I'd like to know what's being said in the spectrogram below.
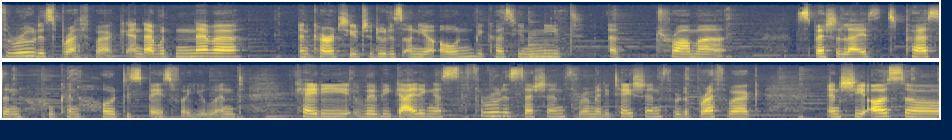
through this breath work. And I would never encourage you to do this on your own because you need a trauma specialized person who can hold the space for you. And Katie will be guiding us through the session, through meditation, through the breath work. And she also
